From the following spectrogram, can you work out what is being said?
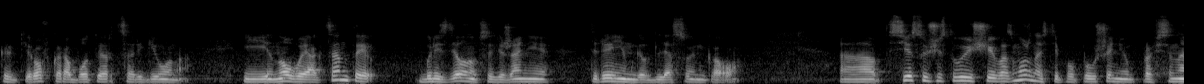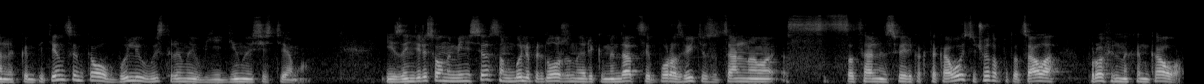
корректировка работы РЦ региона. И новые акценты были сделаны в содержании тренингов для СОНКО. А, все существующие возможности по повышению профессиональных компетенций НКО были выстроены в единую систему. И заинтересованным министерством были предложены рекомендации по развитию социального, социальной сферы как таковой с учетом потенциала профильных НКО.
